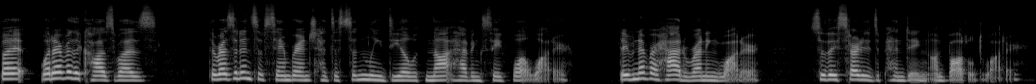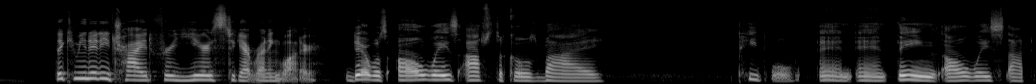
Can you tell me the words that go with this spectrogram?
But whatever the cause was, the residents of Sand Branch had to suddenly deal with not having safe well water. They've never had running water, so they started depending on bottled water. The community tried for years to get running water. There was always obstacles by people and, and things always stopped.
